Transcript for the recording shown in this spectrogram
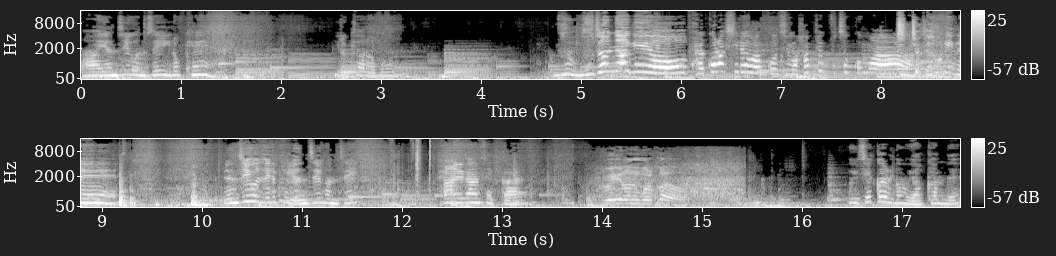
아 연지건지 이렇게 이렇게 하라고. 무슨 무전약이에요. 발가락 시려갖고 지금 핫팩 붙였구만. 진짜다? 소리네. 연지건지 이렇게 연지건지 빨간 색깔. 왜 이러는 걸까요? 이 색깔이 너무 약한데?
